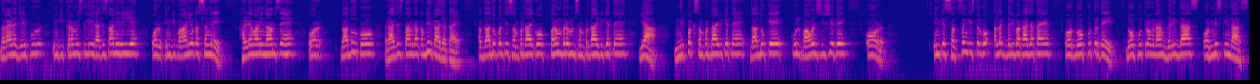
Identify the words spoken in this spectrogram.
नारायण जयपुर इनकी कर्म कर्मस्थली राजस्थान ही रही है, और इनकी वाणियों का संग्रह हरडेवाणी नाम से है, और दादू को राजस्थान का कबीर कहा जाता है। अब दादूपंथी संप्रदाय को परम ब्रह्म संप्रदाय भी कहते हैं, या निपक संप्रदाय भी कहते हैं। दादू के कुल बावन शिष्य थे, और इनके सत्संग स्थल को अलग दरीबा कहा जाता है और दो पुत्र थे। दो पुत्रों के नाम गरीबदास और मिसकिनदास।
